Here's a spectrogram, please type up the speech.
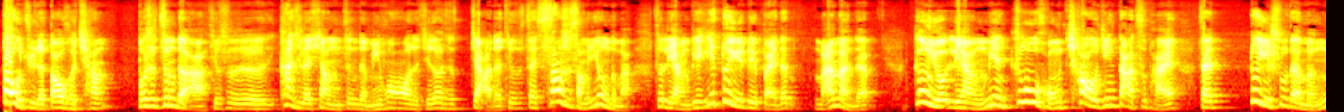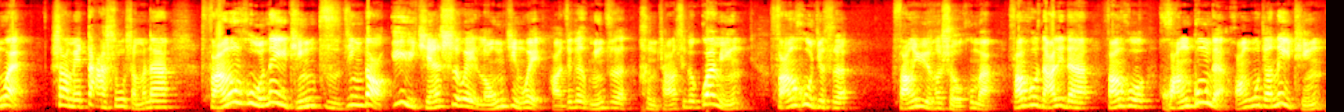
道具的刀和枪，不是真的啊，就是看起来像真的明晃晃的，其实是假的，就是在丧事上面用的嘛。这两边一对一对摆的满满的。更有两面朱红翘金大字牌在对竖在门外，上面大书什么呢？防护内廷紫禁道御前侍卫龙禁卫。好，这个名字很长，是个官名。防护就是防御和守护嘛。防护哪里的？防护皇宫的，皇宫叫内廷。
